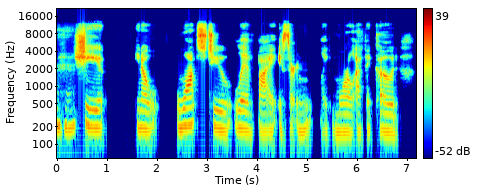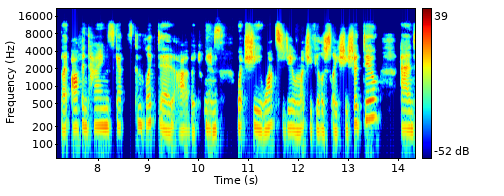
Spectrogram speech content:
Mm-hmm. She, you know, wants to live by a certain like moral ethic code, but oftentimes gets conflicted uh, between yes what she wants to do and what she feels like she should do. And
